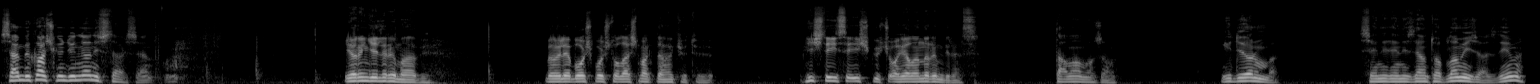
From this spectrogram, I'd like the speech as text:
Sen birkaç gün dinlen istersen. Yarın gelirim abi. Böyle boş boş dolaşmak daha kötü. Hiç değilse iş güç oyalanırım biraz. Tamam o zaman. Gidiyorum bak. Seni denizden toplamayacağız değil mi?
